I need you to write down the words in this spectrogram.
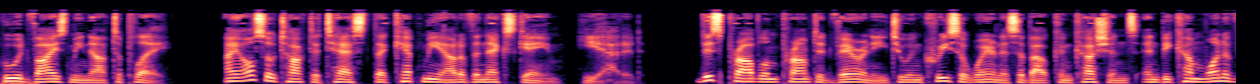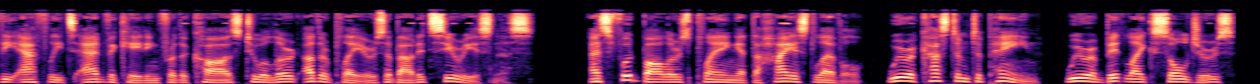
who advised me not to play. I also talked a test that kept me out of the next game, he added. This problem prompted Varane to increase awareness about concussions and become one of the athletes advocating for the cause to alert other players about its seriousness. As footballers playing at the highest level, we're accustomed to pain, we're a bit like soldiers,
